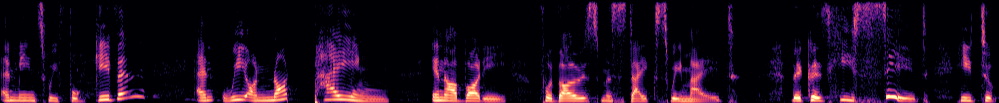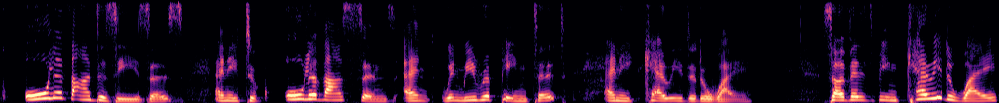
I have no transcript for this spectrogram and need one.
it means we're forgiven and we are not paying in our body for those mistakes we made. Because He said He took all of our diseases and He took all of our sins, and when we repented, and He carried it away. So if it's been carried away,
